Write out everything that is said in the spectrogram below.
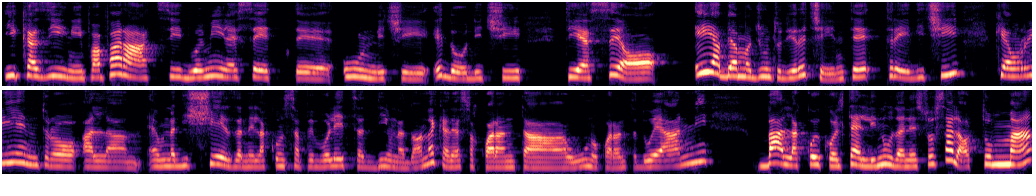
i casini, i paparazzi, 2007, 11 e 12 TSO e abbiamo aggiunto di recente 13 che è un rientro alla è una discesa nella consapevolezza di una donna che adesso ha 41 42 anni balla coi coltelli nuda nel suo salotto ma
